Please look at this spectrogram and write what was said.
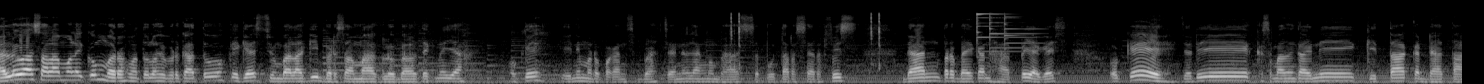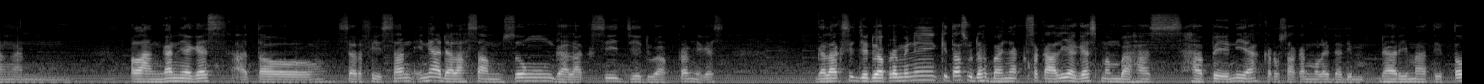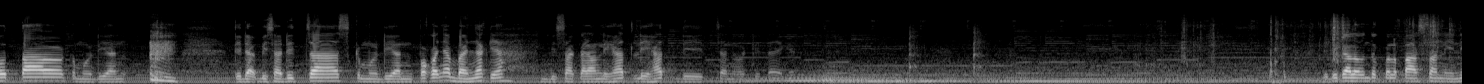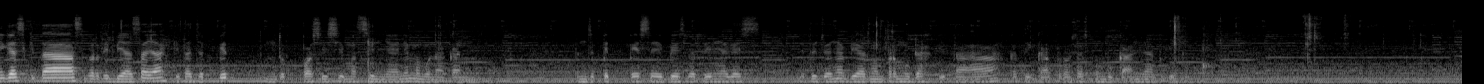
Halo assalamualaikum warahmatullahi wabarakatuh. Oke guys jumpa lagi bersama Global Techno ya. Oke ini merupakan sebuah channel yang membahas seputar servis dan perbaikan HP ya guys. Oke jadi kesempatan kali ini kita kedatangan pelanggan ya guys Atau servisan. Ini adalah Samsung Galaxy J2 Prime ya guys Galaxy J2 Prime ini kita sudah banyak sekali ya guys membahas HP ini ya kerusakan mulai dari dari mati total kemudian tidak bisa dicas kemudian pokoknya banyak ya bisa kalian lihat-lihat di channel kita ya guys. Jadi kalau untuk pelepasan ini guys kita seperti biasa ya kita jepit untuk posisi mesinnya ini menggunakan penjepit PCB seperti ini ya guys tujuannya biar mempermudah kita ketika proses pembukaannya begitu.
